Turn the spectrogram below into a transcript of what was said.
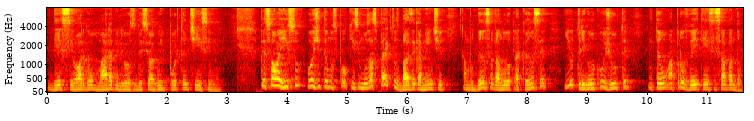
desse órgão maravilhoso, desse órgão importantíssimo. Pessoal, é isso. Hoje temos pouquíssimos aspectos, basicamente a mudança da Lua para Câncer e o trígono com Júpiter. Então aproveitem esse sabadão.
